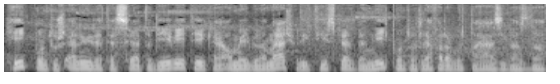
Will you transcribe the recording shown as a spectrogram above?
7 pontos előnyre tesz a DVTK, amelyből a második 10 percben 4 pontot lefaragott a házigazda.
